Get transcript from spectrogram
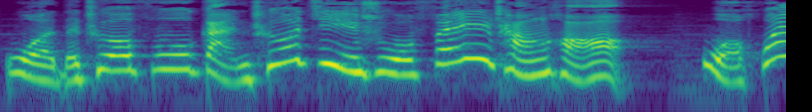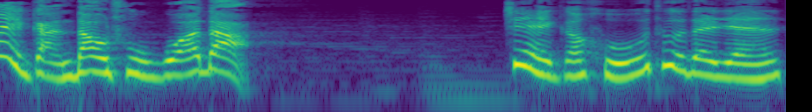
我的车夫赶车技术非常好，我会赶到楚国的。”这个糊涂的人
